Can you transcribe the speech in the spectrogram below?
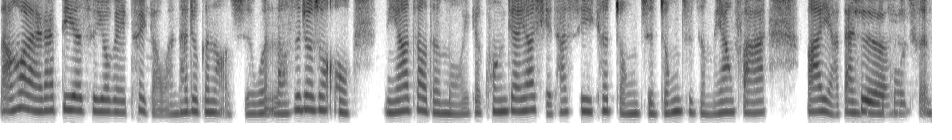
然后后来他第二次又被退稿完，他就跟老师问，老师就说：“哦，你要照的某一个框架，要写它是一颗种子，种子怎么样发发芽诞生的过程。”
